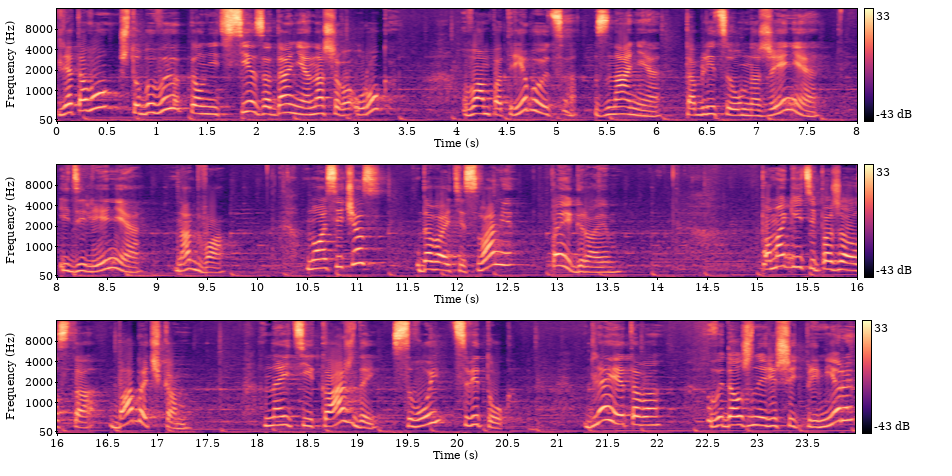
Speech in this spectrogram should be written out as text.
Для того, чтобы выполнить все задания нашего урока, вам потребуется знание таблицы умножения и деления на 2. Ну а сейчас давайте с вами поиграем. Помогите, пожалуйста, бабочкам найти каждый свой цветок. Для этого вы должны решить примеры,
